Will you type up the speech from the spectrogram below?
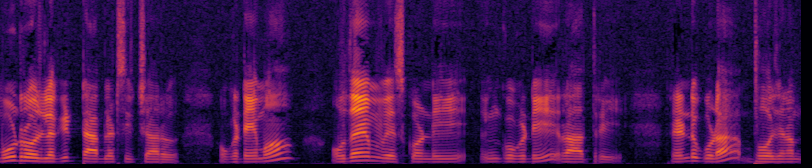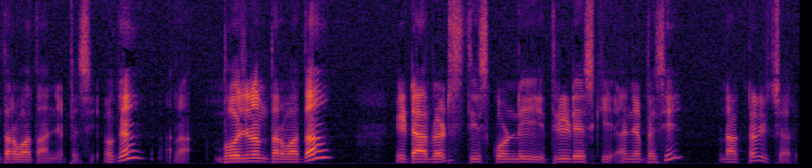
మూడు రోజులకి టాబ్లెట్స్ ఇచ్చారు. ఒకటేమో ఉదయం వేసుకోండి ఇంకొకటి రాత్రి. రెండు కూడా భోజనం తర్వాత అని చెప్పేసి. ఓకే? భోజనం తర్వాత ఈ టాబ్లెట్స్ తీసుకోండి త్రీ డేస్కి అని చెప్పేసి డాక్టర్ ఇచ్చారు.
